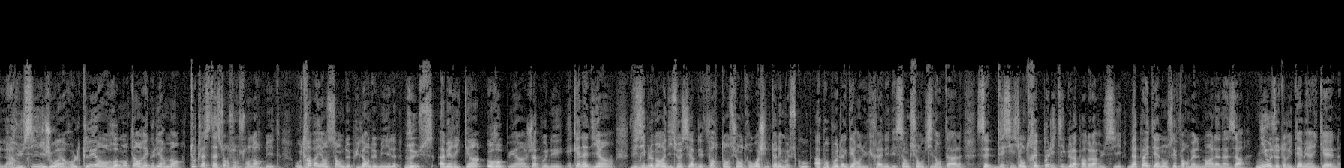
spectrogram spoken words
La Russie joue un rôle clé en remontant régulièrement toute la station sur son orbite, où travaillent ensemble depuis l'an 2000 Russes, Américains, Européens, Japonais et Canadiens. Visiblement indissociable des fortes tensions entre Washington et Moscou à propos de la guerre en Ukraine et des sanctions occidentales, cette décision très politique de la part de la Russie n'a pas été annoncée formellement à la NASA ni aux autorités américaines.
